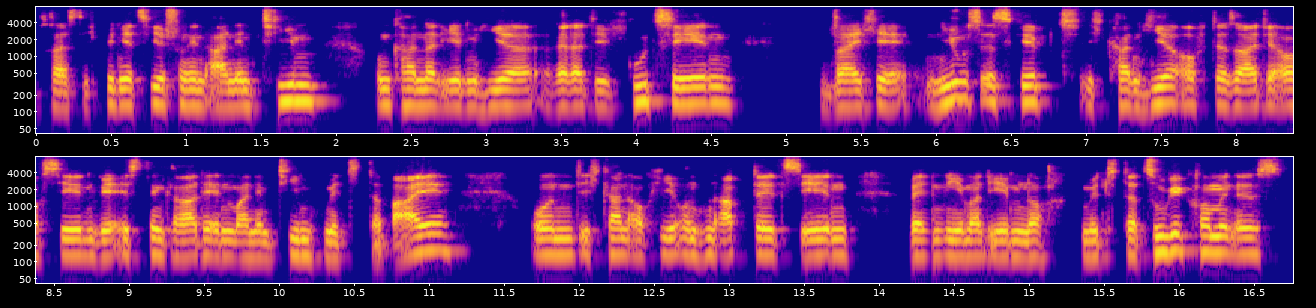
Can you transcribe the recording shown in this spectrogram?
Das heißt, ich bin jetzt hier schon in einem Team und kann dann eben hier relativ gut sehen, welche News es gibt. Ich kann hier auf der Seite auch sehen, wer ist denn gerade in meinem Team mit dabei. Und ich kann auch hier unten Updates sehen, wenn jemand eben noch mit dazugekommen ist,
